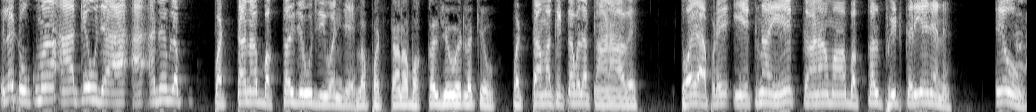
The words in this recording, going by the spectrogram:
એટલે ટૂંકમાં આ કેવું છે? આ છે પટ્ટાના બક્કલ જેવું જીવન છે. પટ્ટાના બક્કલ જેવું એટલે કેવું? પટ્ટામાં કેટલા બધા કાણા આવે? તોય આપણે એકના એક કાણામાં બક્કલ ફિટ કરીએ છે ને. એવું.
